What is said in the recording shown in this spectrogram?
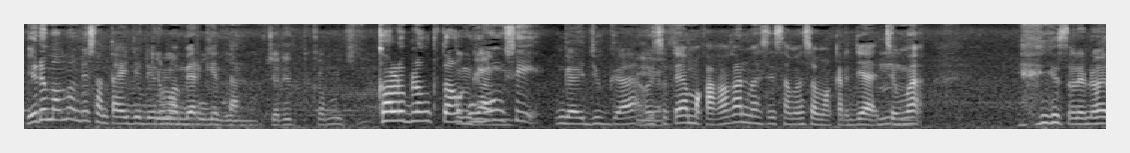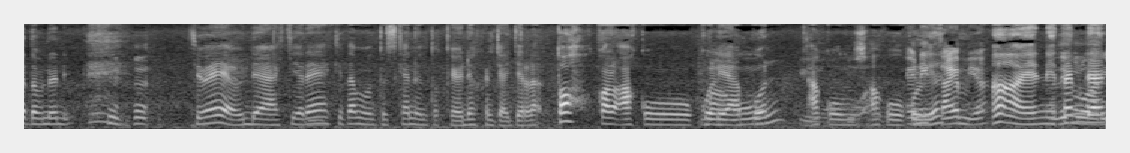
ya udah mama udah santai aja di rumah Tulang biar kita. Jadi kamu kalau bilang tulang punggung sih nggak juga Iya. maksudnya sama kakak kan masih sama-sama kerja cuma ngeselin banget temen Doni cuma ya udah akhirnya kita memutuskan untuk ya udah kerja aja lah toh kalau aku kuliah mau, pun iya, aku bisa. aku kuliah Anytime ya. Nanti anytime dan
